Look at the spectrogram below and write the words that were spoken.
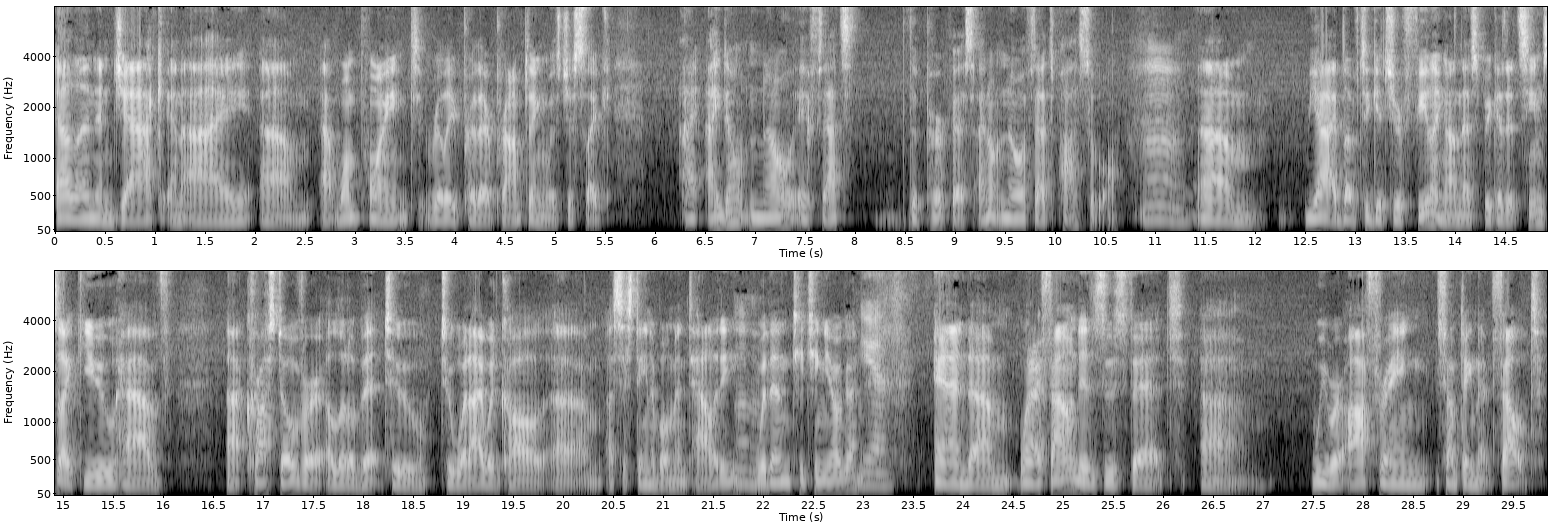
Ellen and Jack and I, um, at one point, really per their prompting, was just like, I, I don't know if that's the purpose. I don't know if that's possible. Um, yeah, I'd love to get your feeling on this because it seems like you have. Uh, crossed over a little bit to to what I would call um, a sustainable mentality within teaching yoga. Yeah. And um, what I found is is that um, we were offering something that felt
